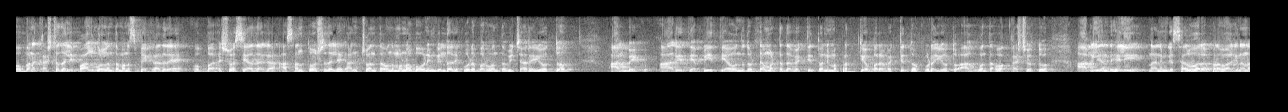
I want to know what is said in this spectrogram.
ಒಬ್ಬನ ಕಷ್ಟದಲ್ಲಿ ಪಾಲ್ಗೊಳ್ಳುವಂಥ ಮನಸ್ಸು ಬೇಕಾದರೆ, ಒಬ್ಬ ಯಶಸ್ವಿಯಾದಾಗ ಆ ಸಂತೋಷದಲ್ಲಿ ಹಂಚುವಂಥ ಒಂದು ಮನೋಭಾವ ನಿಮಗೆಲ್ಲರಿಗೂ ಕೂಡ ಬರುವಂಥ ವಿಚಾರ ಇವತ್ತು. ಆಗಬೇಕು. ಆ ರೀತಿಯ ಪ್ರೀತಿಯ ಒಂದು ದೊಡ್ಡ ಮಟ್ಟದ ವ್ಯಕ್ತಿತ್ವ, ನಿಮ್ಮ ಪ್ರತಿಯೊಬ್ಬರ ವ್ಯಕ್ತಿತ್ವ ಕೂಡ ಇವತ್ತು ಆಗುವಂಥ ಅವಕಾಶ ಇವತ್ತು ಆಗಲಿ ಅಂತ ಹೇಳಿ ನಾನು ನಿಮಗೆ ಸರ್ವರ ಪರವಾಗಿ ನನ್ನ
